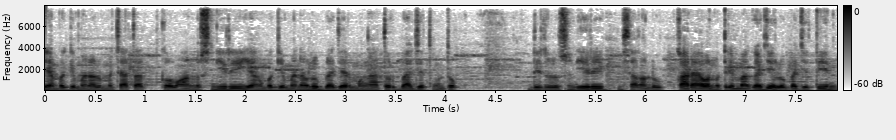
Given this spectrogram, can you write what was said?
yang bagaimana lo mencatat keuangan lo sendiri, yang bagaimana lo belajar mengatur budget untuk diri lo sendiri, misalkan lo karyawan lo terima gaji, lo budgetin,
